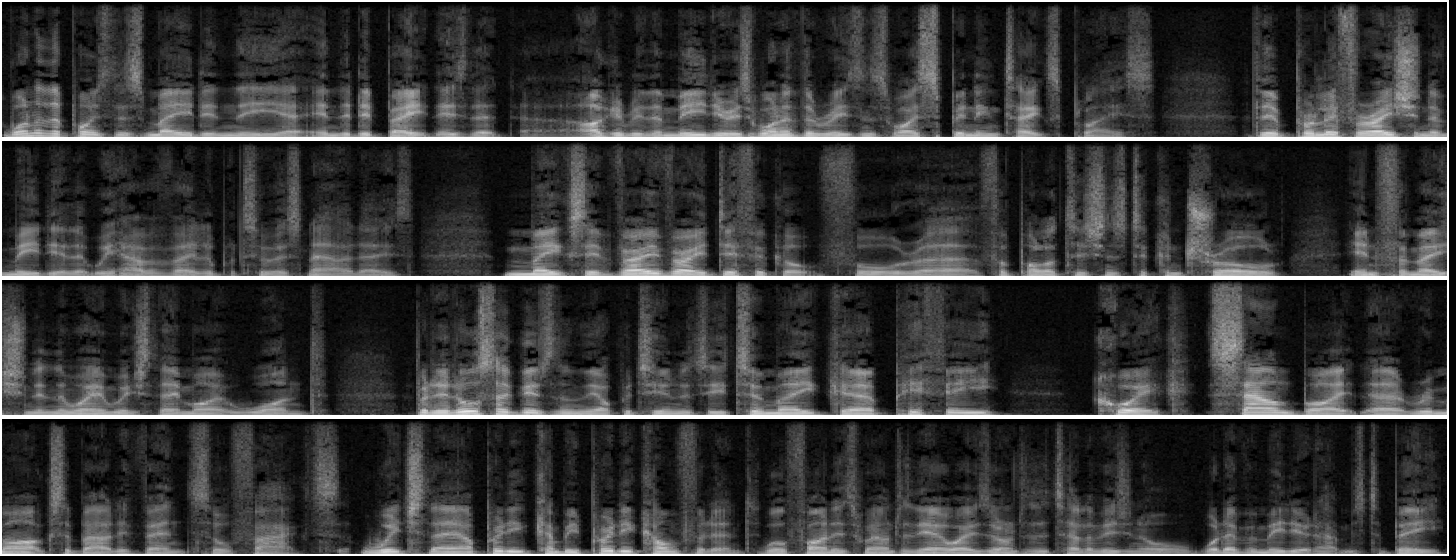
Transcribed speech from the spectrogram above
one of the points that's made in the uh, in the debate is that uh, arguably the media is one of the reasons why spinning takes place the proliferation of media that we have available to us nowadays makes it very, very difficult for uh, for politicians to control information in the way in which they might want. But it also gives them the opportunity to make uh, pithy quick soundbite uh, remarks about events or facts, which they are pretty can be pretty confident will find its way onto the airwaves or onto the television or whatever media it happens to be.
